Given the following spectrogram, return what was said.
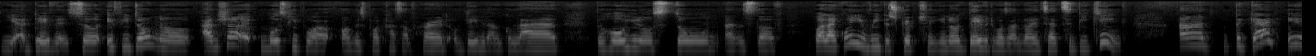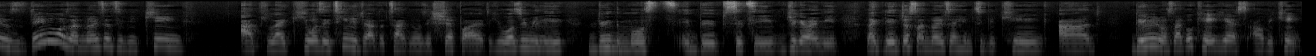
yeah, David. So if you don't know, I'm sure most people on this podcast have heard of David and Goliath, the whole, you know, stone and stuff. But like when you read the scripture, you know, David was anointed to be king. And the gag is David was anointed to be king at like he was a teenager at the time, he was a shepherd. He wasn't really doing the most in the city. Do you get what I mean? Like they just anointed him to be king and David was like, Okay, yes, I'll be king.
